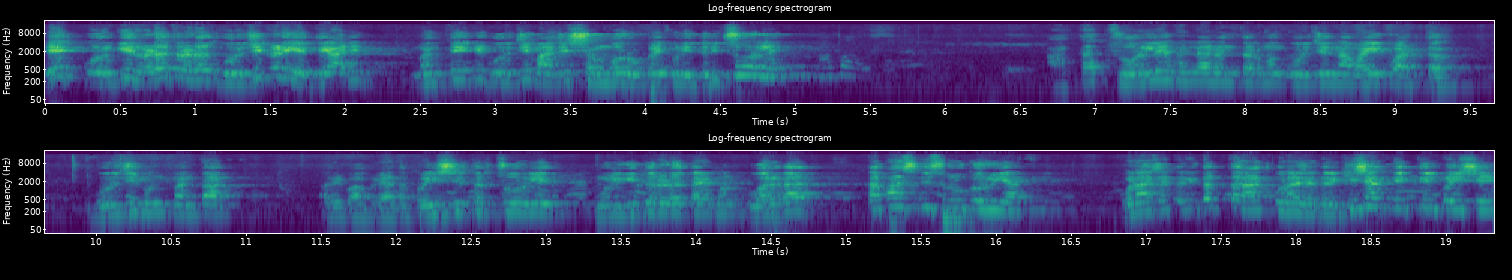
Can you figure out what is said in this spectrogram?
एक पोरगी रडत रडत गुरुजीकडे येते आणि म्हणते की गुरुजी माझे शंभर रुपये कुणीतरी चोरले. आता चोरले म्हणल्यानंतर मग गुरुजींना वाईट वाटतं. गुरुजी मग म्हणतात अरे बापरे आता पैसे तर चोरलेत. मुलगी तर रडत आहे मग वर्गात तपासणी सुरू करूया. कोणाच्या तरी दप्तरात कोणाच्या तरी खिशात निघतील पैसे.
